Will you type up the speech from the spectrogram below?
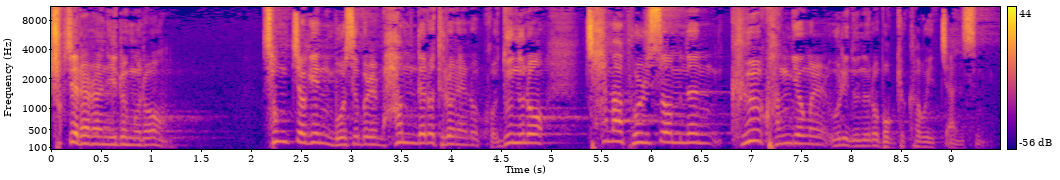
축제라는 이름으로 성적인 모습을 마음대로 드러내놓고 눈으로 차마 볼수 없는 그 광경을 우리 눈으로 목격하고 있지 않습니다.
